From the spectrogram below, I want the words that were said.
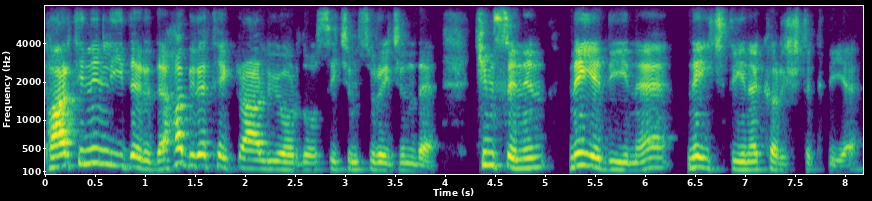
Partinin lideri de habire tekrarlıyordu o seçim sürecinde. Kimsenin ne yediğine ne içtiğine karıştık diye.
